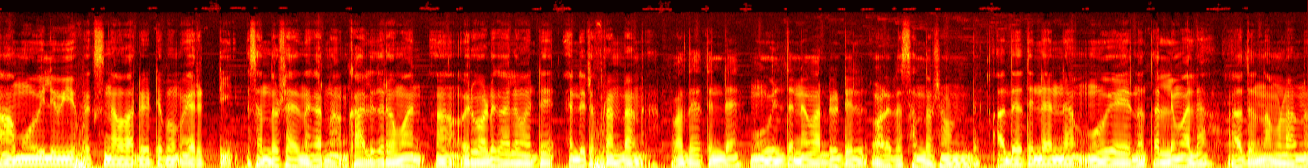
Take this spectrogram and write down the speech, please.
ആ മൂവിയിൽ വി എഫ് എക്സിന് അവാർഡ് കിട്ടിയപ്പം ഇരട്ടി സന്തോഷമായിരുന്നു കാരണം ഖാലിദ് റഹ്മാൻ ഒരുപാട് കാലമായിട്ട് എന്റെ ഒരു ഫ്രണ്ടാണ് അപ്പോൾ അദ്ദേഹത്തിന്റെ മൂവിയിൽ തന്നെ അവാർഡ് കിട്ടിയതിൽ വളരെ സന്തോഷമുണ്ട്. അദ്ദേഹത്തിന്റെ തന്നെ മൂവി ആയിരുന്നു തല്ലുമാല. അതും നമ്മളാണ്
